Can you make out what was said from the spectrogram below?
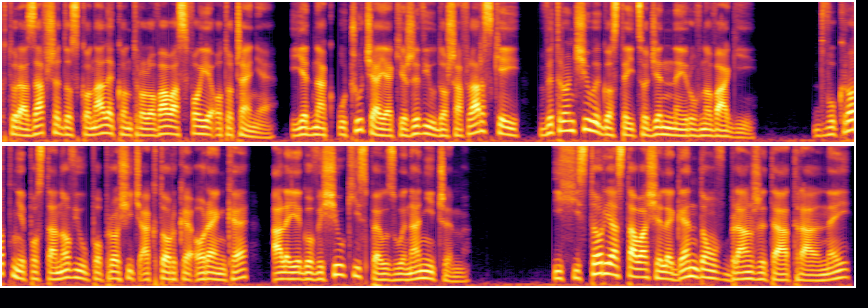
która zawsze doskonale kontrolowała swoje otoczenie. Jednak uczucia, jakie żywił do szaflarskiej, wytrąciły go z tej codziennej równowagi. Dwukrotnie postanowił poprosić aktorkę o rękę, ale jego wysiłki spełzły na niczym. Ich historia stała się legendą w branży teatralnej,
